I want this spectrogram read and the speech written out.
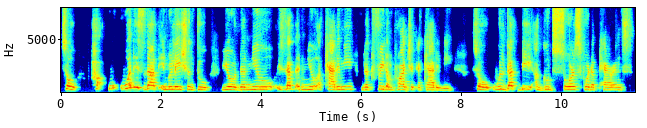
So how, what is that in relation to your the new is that a new academy that freedom project academy? So will that be a good source for the parents?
